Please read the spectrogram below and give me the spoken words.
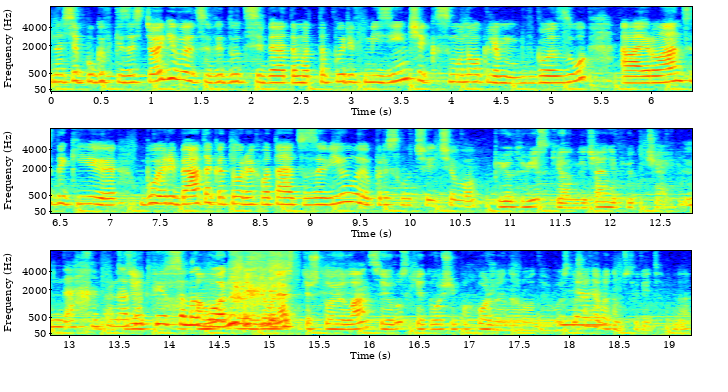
на все пуговки застегиваются, ведут себя там оттопырив мизинчик с моноклем в глазу, а ирландцы такие бой ребята, которые хватаются за вилы при случае чего. Пьют виски, а англичане пьют чай. Да. да а тут пьют самогон. А многие говорят, кстати, что ирландцы и русские это очень похожие народы. Вы слышали да. об этом стереотипе? Да?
